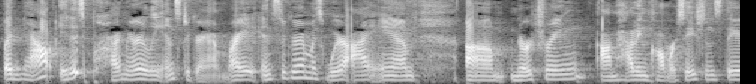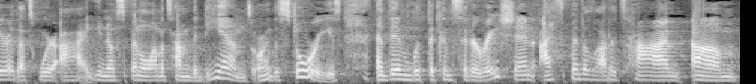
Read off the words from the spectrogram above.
but now it is primarily Instagram, right? Instagram is where I am um, nurturing. I'm having conversations there. That's where I, you know, spend a lot of time in the DMs or in the stories. And then with the consideration, I spend a lot of time um,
